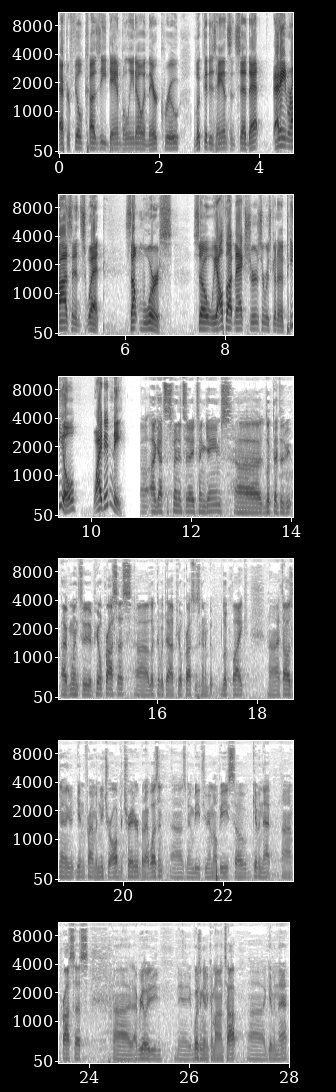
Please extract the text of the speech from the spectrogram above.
After Phil Cuzzi, Dan Bellino, and their crew looked at his hands and said that that ain't rosin and sweat, something worse. So we all thought Max Scherzer was going to appeal. Why didn't he? Uh, I got suspended today, 10 games. Uh, looked at the, I went to the appeal process, uh, looked at what the appeal process is going to look like. Uh, I thought I was going to get in front of a neutral arbitrator, but I wasn't. Uh, it was going to be through MLB. So, given that process, I really yeah, it wasn't going to come out on top. Given that,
